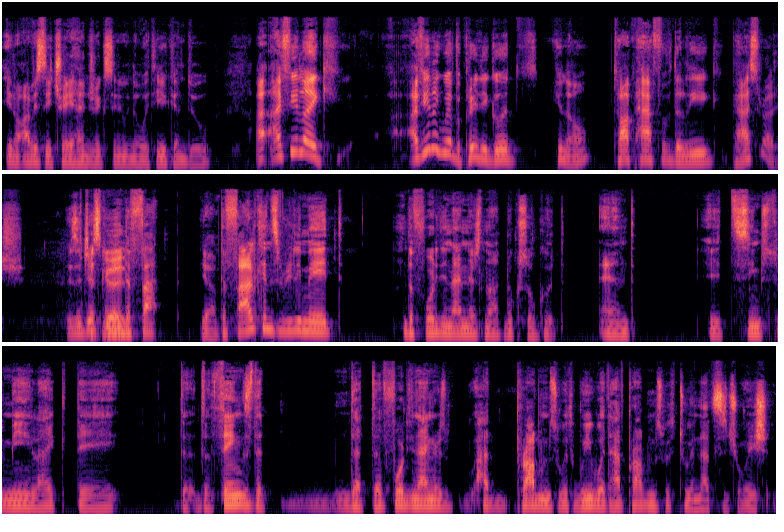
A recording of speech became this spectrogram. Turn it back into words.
you know, obviously Trey Hendrickson, we know what he can do. I, I feel like I feel like we have a pretty good, you know, top half of the league pass rush. Is it just good. me? The fa- Yeah. the Falcons really made the 49ers not look so good. And it seems to me like they the the things that that the 49ers had problems with, we would have problems with too in that situation.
